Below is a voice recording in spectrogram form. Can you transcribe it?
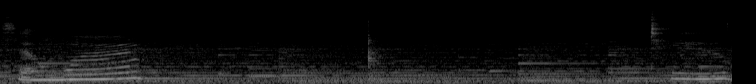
So one, two,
